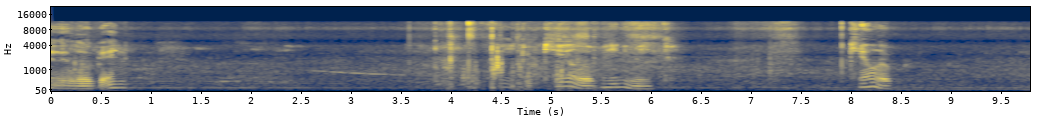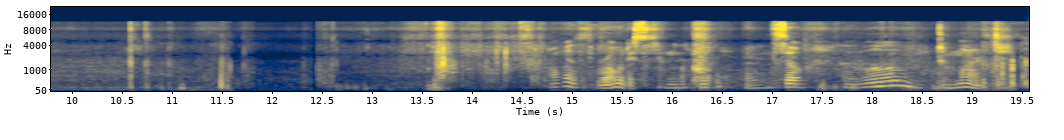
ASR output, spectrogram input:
And make a Caleb animate. Caleb. I want to throw this in the so go to March.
